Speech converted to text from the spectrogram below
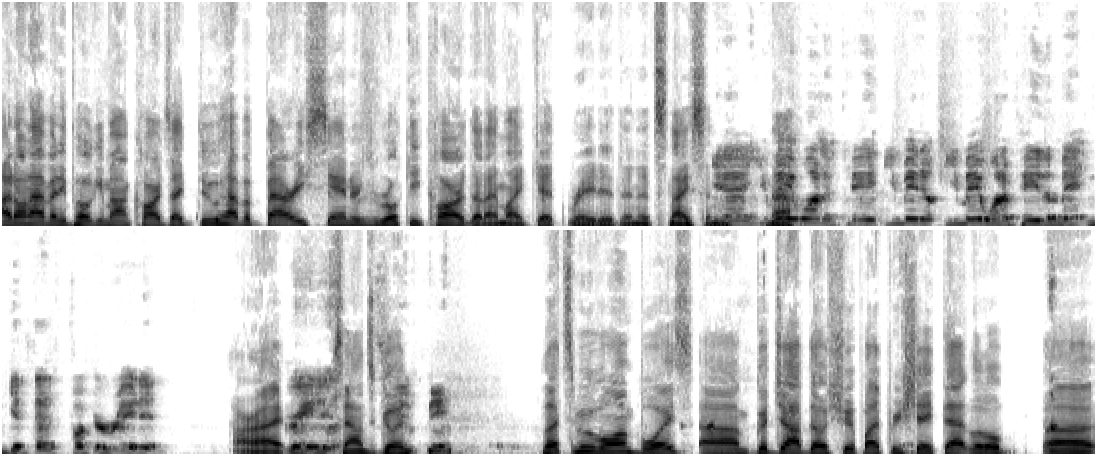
I don't have any Pokemon cards. I do have a Barry Sanders rookie card that I might get rated, and it's nice and Yeah, you nah. may want to pay. You may you may want to pay the mint and get that fucker rated. All right, Graded. sounds good. Let's move on, boys. Um, good job, though, Shoop. I appreciate that little uh,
